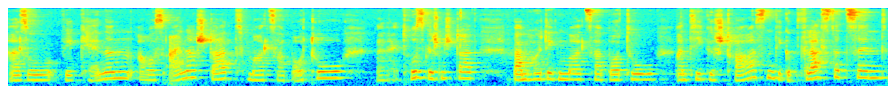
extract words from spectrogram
Also wir kennen aus einer Stadt, Marzabotto, einer etruskischen Stadt, beim heutigen Marzabotto antike Straßen, die gepflastert sind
